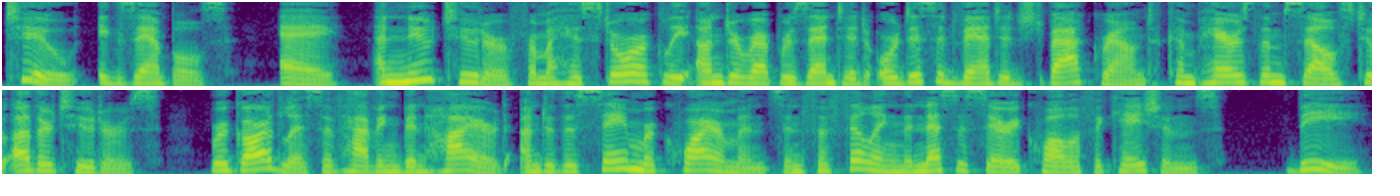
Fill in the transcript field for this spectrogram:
2. Examples a. A new tutor from a historically underrepresented or disadvantaged background compares themselves to other tutors, regardless of having been hired under the same requirements and fulfilling the necessary qualifications. B.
